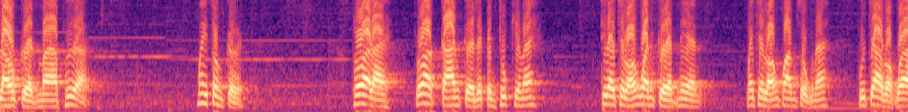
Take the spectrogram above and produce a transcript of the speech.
เราเกิดมาเพื่อไม่ต้องเกิด เพราะอะไร เพราะว่าการเกิดได้เป็นทุกข์ใช่ไหมที่เราฉลองวันเกิดเนี่ย ไม่ฉลองความสุขนะพระเจ้าบอกว่า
